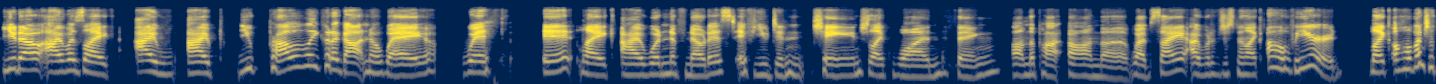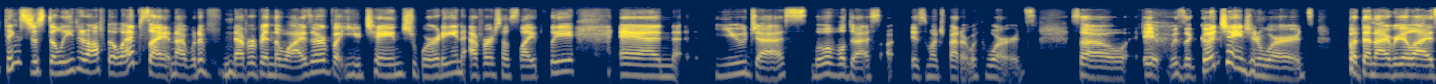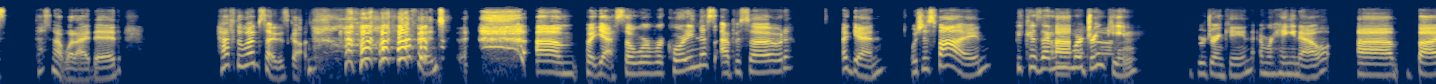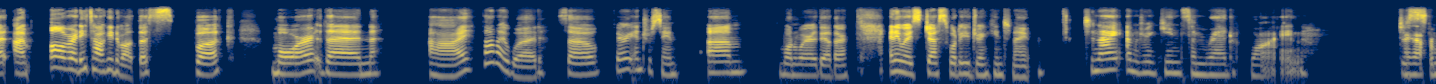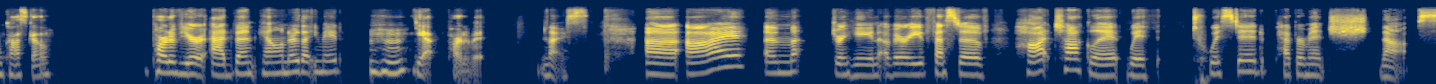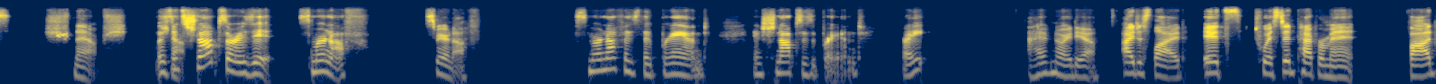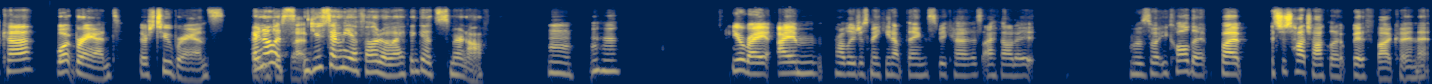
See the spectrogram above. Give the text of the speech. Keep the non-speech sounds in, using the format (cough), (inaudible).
You know, I was like, I, I, you probably could have gotten away with it. Like, I wouldn't have noticed if you didn't change like one thing on the pot on the website. I would have just been like, oh, weird. Like a whole bunch of things just deleted off the website, and I would have never been the wiser. But you changed wording ever so slightly, and you, Jess, Louisville Jess, uh, is much better with words. So it was a good change in words. But then I realized that's not what I did. Half the website is gone. (laughs) what happened? Um, but yeah, so we're recording this episode again, which is fine. Because that means uh, we're drinking. We're drinking and we're hanging out. Um, but I'm already talking about this book more than I thought I would. So very interesting. Um, one way or the other. Anyways, Jess, what are you drinking tonight? Tonight I'm drinking some red wine. Just I got from Costco. Part of your advent calendar that you made? Mm-hmm. Yeah, part of it. Nice. Uh, I am drinking a very festive hot chocolate with twisted peppermint schnapps. Schnapps. Is schnapps. it schnapps or is it Smirnoff? Smirnoff. Smirnoff is the brand and schnapps is a brand right? I have no idea. I just lied. It's Twisted Peppermint Vodka. What brand? There's two brands. I know it's, said. you sent me a photo. I think it's Smirnoff. Mm, hmm You're right. I am probably just making up things because I thought it was what you called it, but it's just hot chocolate with vodka in it.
